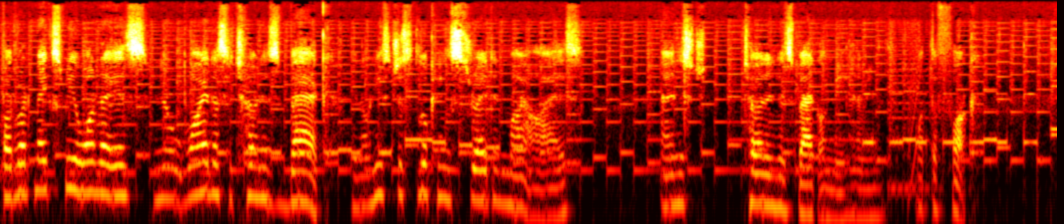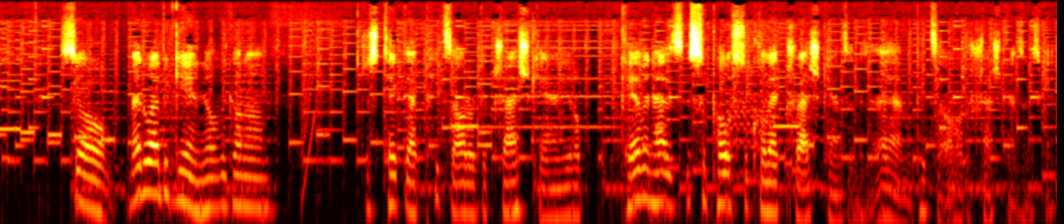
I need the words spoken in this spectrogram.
But what makes me wonder is, you know, why does he turn his back? You know, he's just looking straight in my eyes. And he's turning his back on me. I mean, what the fuck? So, where do I begin? You know, we're gonna just take that pizza out of the trash can. You know, Kevin has is supposed to collect trash cans, um, pizza of trash cans in this game.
